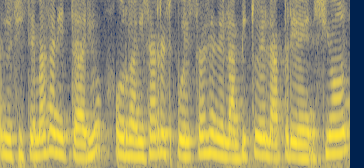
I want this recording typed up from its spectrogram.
el sistema sanitario organiza respuestas en el ámbito de la prevención,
